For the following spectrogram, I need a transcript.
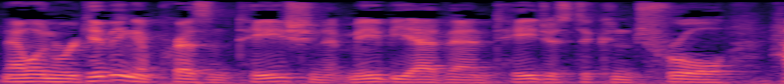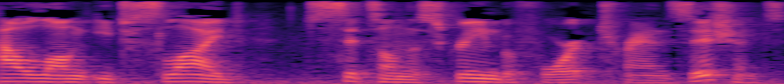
Now when we're giving a presentation, it may be advantageous to control how long each slide sits on the screen before it transitions.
